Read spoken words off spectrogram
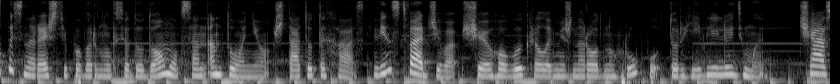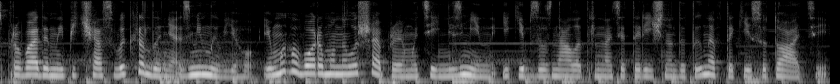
хлопець нарешті повернувся додому в Сан Антоніо, штату Техас. Він стверджував, що його викрали в міжнародну групу торгівлі людьми. Час, проведений під час викрадення, змінив його, і ми говоримо не лише про емоційні зміни, які б зазнала 13-річна дитина в такій ситуації.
